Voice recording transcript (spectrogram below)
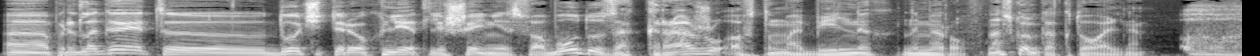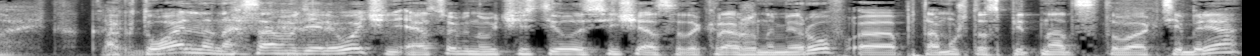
Э, предлагает э, до 4 лет лишения свободы за кражу автомобильных номеров. Насколько актуально? Актуально, на самом деле, очень, и особенно участилась сейчас эта кража номеров, э, потому что с 15 октября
